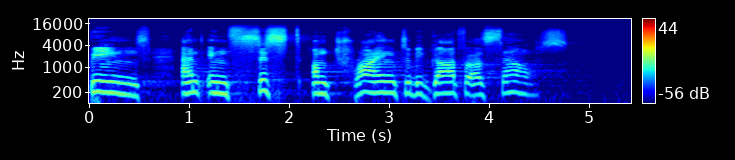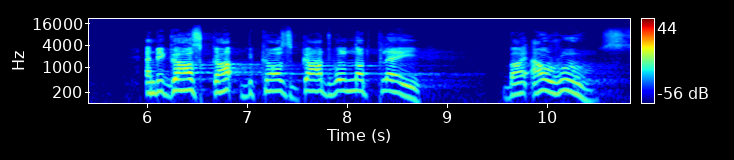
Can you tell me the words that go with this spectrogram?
beings and insist on trying to be God for ourselves. And because God, because God will not play by our rules.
